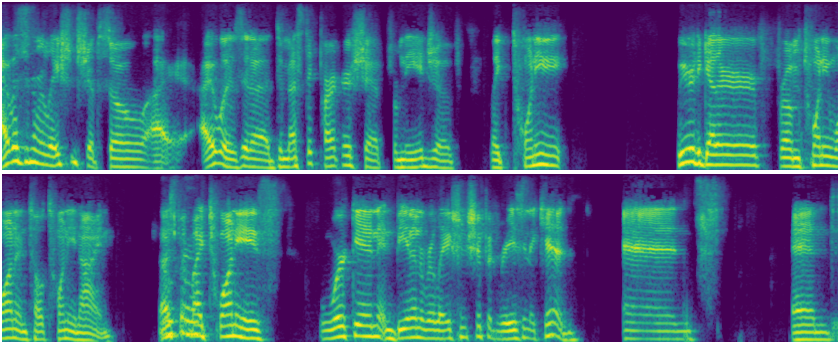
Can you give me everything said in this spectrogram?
I was in a relationship, so I I was in a domestic partnership from the age of like 20. We were together from 21 until 29. I okay. spent my 20s working and being in a relationship and raising a kid, and and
